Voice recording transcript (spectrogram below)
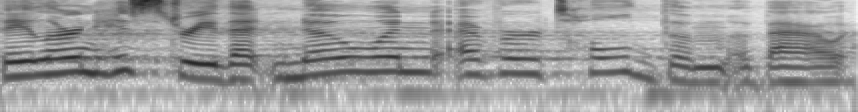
They learn history that no one ever told them about.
